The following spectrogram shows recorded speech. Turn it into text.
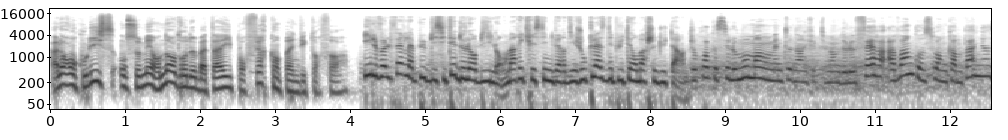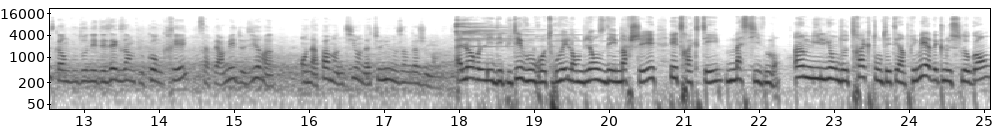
Alors en coulisses, on se met en ordre de bataille pour faire campagne, Victor Fort. Ils veulent faire la publicité de leur bilan. Marie-Christine Verdier-Jouclas, députée En Marche du Tarn. Je crois que c'est le moment maintenant, effectivement, de le faire avant qu'on soit en campagne. Quand vous donnez des exemples concrets, ça permet de dire on n'a pas menti, on a tenu nos engagements. Alors les députés vont retrouver l'ambiance des marchés et tracter massivement. Un million de tracts ont été imprimés avec le slogan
